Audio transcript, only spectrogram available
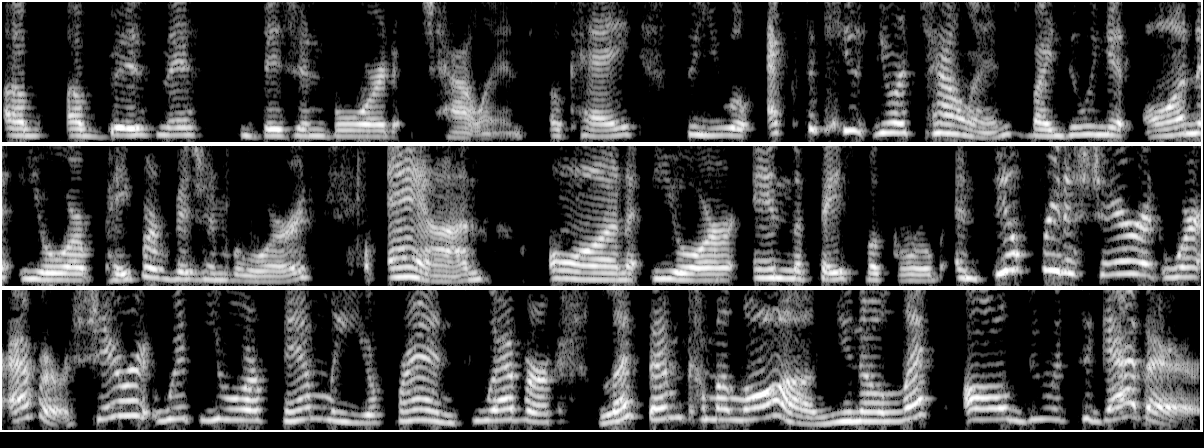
a, a, business vision board challenge. Okay. So you will execute your challenge by doing it on your paper vision board and on your in the Facebook group and feel free to share it wherever. Share it with your family, your friends, whoever. Let them come along. You know, let's all do it together,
